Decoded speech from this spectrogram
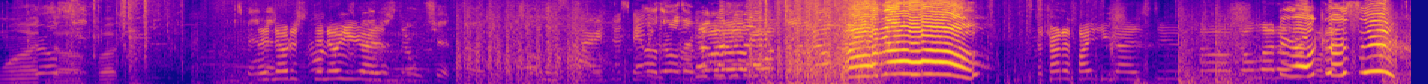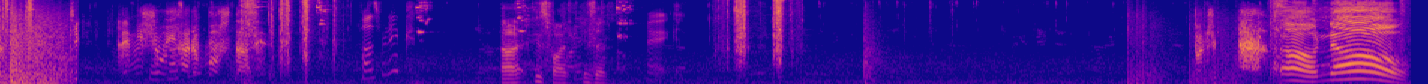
What They're the safe. fuck? Spam They it. noticed. They know you guys. Oh Don't. shit. Sorry. No spamming. Oh, they're all there. No, no, no, no. Oh no! They're trying to fight you guys, dude. No, don't let them. They're all cussing! Pause for Nick. Uh, he's fine. He's in. Alright, Oh no!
